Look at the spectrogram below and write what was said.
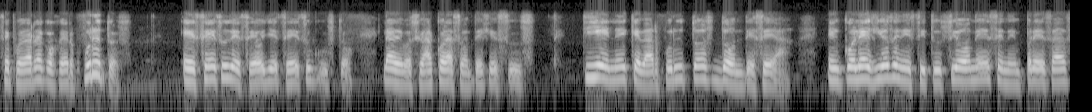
se pueda recoger frutos. Ese es su deseo y ese es su gusto. La devoción al corazón de Jesús tiene que dar frutos donde sea, en colegios, en instituciones, en empresas,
